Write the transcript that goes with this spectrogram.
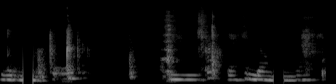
Mình ừ, cắt cái phần đầu mình ra.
